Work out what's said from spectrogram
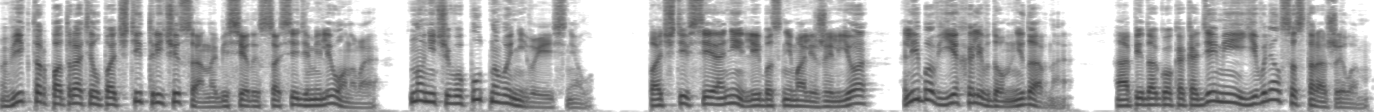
Виктор потратил почти три часа на беседы с соседями Леонова, но ничего путного не выяснил. Почти все они либо снимали жилье, либо въехали в дом недавно, а педагог академии являлся сторожилом.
